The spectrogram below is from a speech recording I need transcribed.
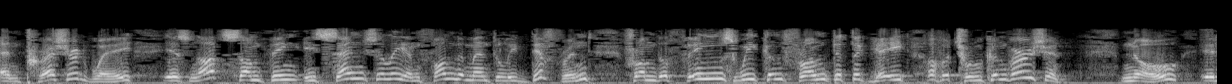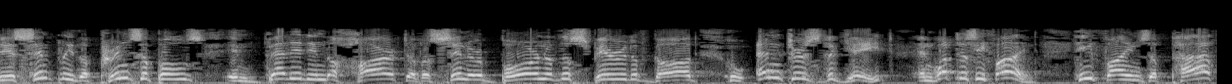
and pressured way, is not something essentially and fundamentally different from the things we confront at the gate of a true conversion. No, it is simply the principles embedded in the heart of a sinner born of the Spirit of God who enters the gate, and what does he find? He finds a path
